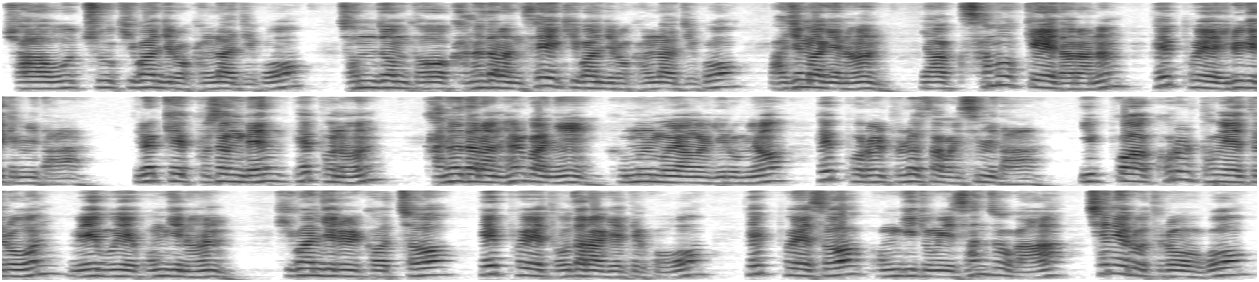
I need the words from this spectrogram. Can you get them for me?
좌우 주 기관지로 갈라지고 점점 더 가느다란 새 기관지로 갈라지고 마지막에는 약 3억 개에 달하는 폐포에 이르게 됩니다. 이렇게 구성된 폐포는 가느다란 혈관이 그물 모양을 이루며 폐포를 둘러싸고 있습니다. 입과 코를 통해 들어온 외부의 공기는 기관지를 거쳐 폐포에 도달하게 되고 폐포에서 공기 중의 산소가 체내로 들어오고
